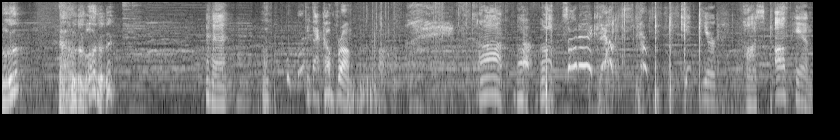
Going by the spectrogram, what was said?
Huh? Where did that come from? Ah! ah, ah. Sonic! Keep your paws off him!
